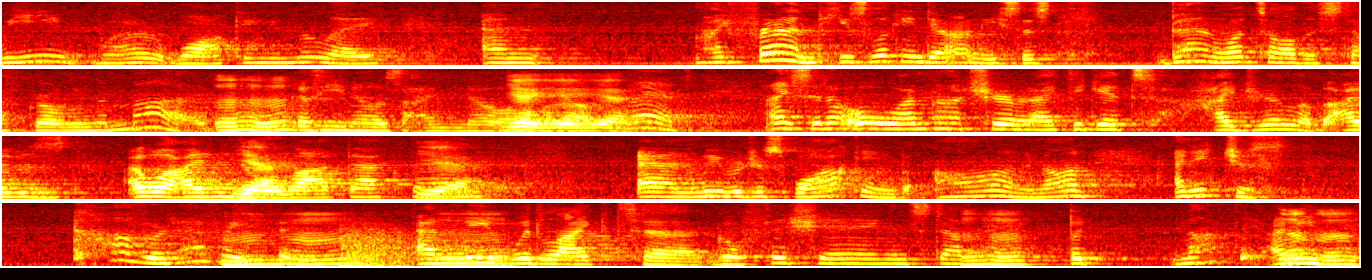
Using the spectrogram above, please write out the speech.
we were walking in the lake, and my friend, he's looking down, and he says, "Ben, what's all this stuff growing in the mud?" Because he knows I know Yeah, all yeah, about yeah. plants. And I said, "Oh, I'm not sure, but I think it's hydrilla." But I was, I, well, I didn't know Yeah. a lot back then. Yeah. And we were just walking but on and on, and it just covered everything. Mm-hmm. And we would like to go fishing and stuff, but nothing. I mean,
